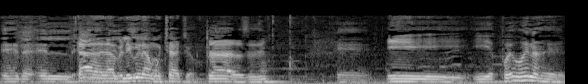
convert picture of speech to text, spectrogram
Era el, claro, la película Muchacho. Claro, sí, sí. Eh, y, y, después, bueno, de,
